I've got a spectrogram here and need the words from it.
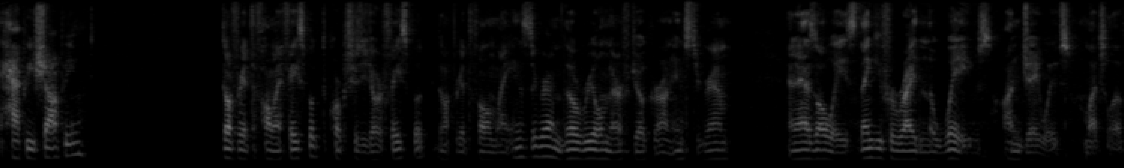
Happy shopping. Don't forget to follow my Facebook, the Corpus Christi Joker Facebook. Don't forget to follow my Instagram, The Real Nerf Joker on Instagram. And as always, thank you for riding the waves on J Waves. Much love.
